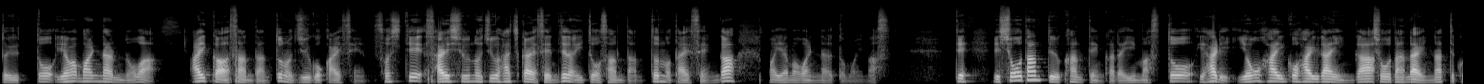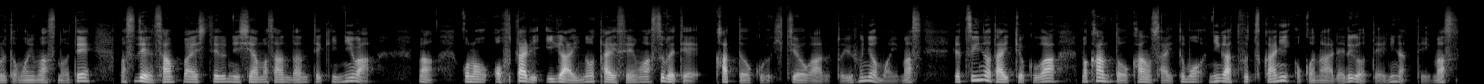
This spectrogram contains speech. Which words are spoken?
というと、山場になるのは、相川三段との15回戦、そして最終の18回戦での伊藤三段との対戦が、まあ、山場になると思います。で、商談という観点から言いますと、やはり4敗5敗ラインが商談ラインになってくると思いますので、まあ、すでに参拝している西山三段的には、まあ、このお二人以外の対戦は全て勝っておく必要があるというふうに思います。で次の対局は、まあ、関東、関西とも2月2日に行われる予定になっています。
